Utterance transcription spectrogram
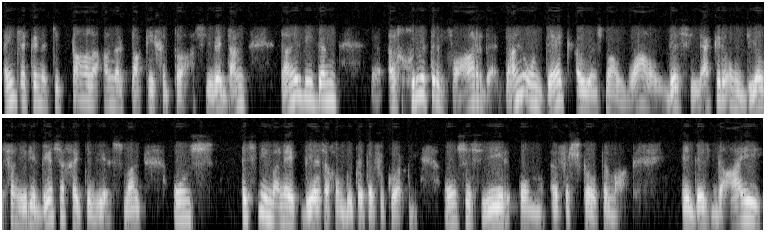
eintlik in 'n totale ander pakkie geplaas. Jy weet dan dan is die ding 'n groter waarde. Dan ontdek ouens maar, "Wow, dis lekker om deel van hierdie besigheid te wees, want ons is nie maar net besig om boeke te verkoop nie. Ons is hier om 'n verskil te maak." En dis daai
